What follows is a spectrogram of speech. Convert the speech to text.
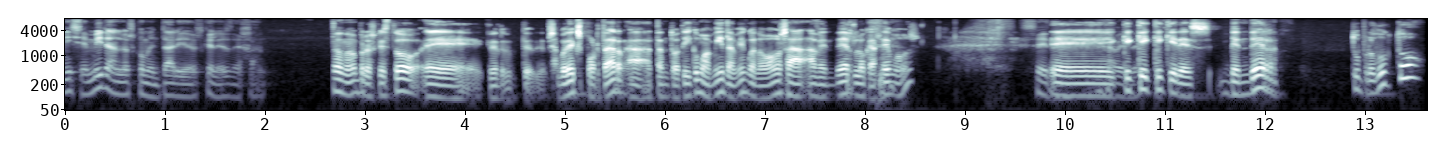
Ni se miran los comentarios que les dejan. No, no, pero es que esto eh, se puede exportar a, tanto a ti como a mí también cuando vamos a, vender lo que hacemos. Eh, ¿qué, quieres? ¿Vender tu producto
